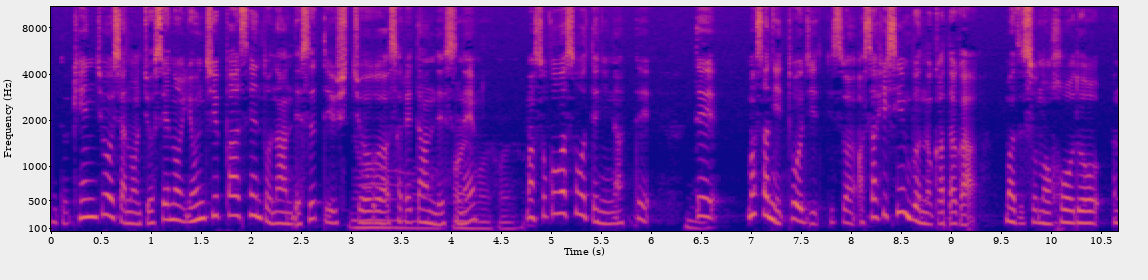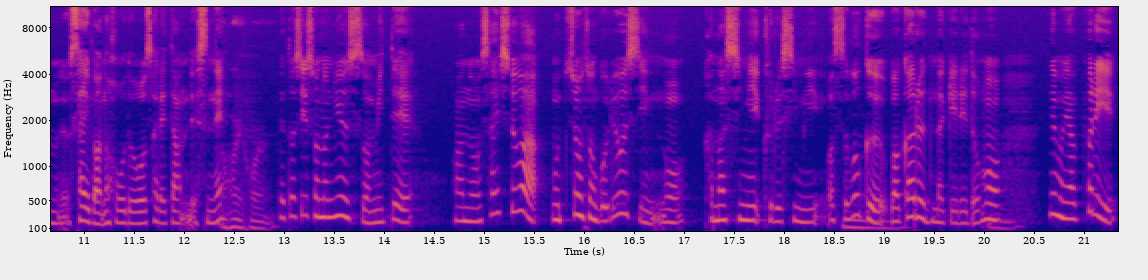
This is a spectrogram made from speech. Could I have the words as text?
えっと健常者の女性の40%なんですっていう主張がされたんですね。はいはいはいまあそこが争点になって、で、まさに当時、実は朝日新聞の方が、まずその報道、あの、裁判の報道をされたんですね。はいはい。で私そのニュースを見て、あの、最初は、もちろんそのご両親の悲しみ、苦しみはすごくわかるんだけれども、でもやっぱり、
